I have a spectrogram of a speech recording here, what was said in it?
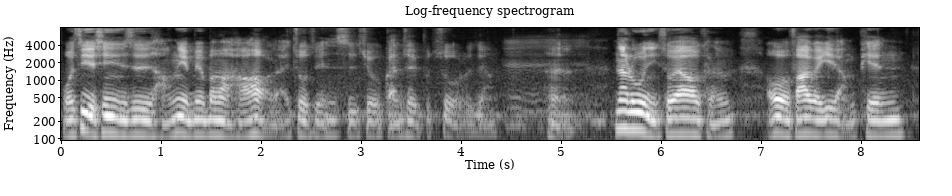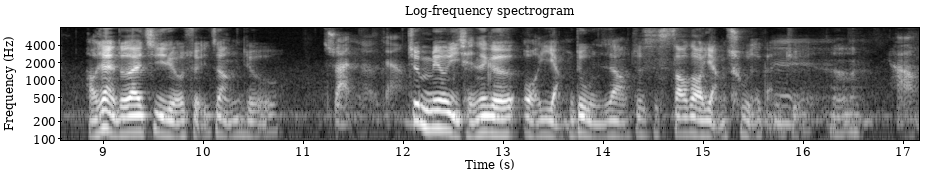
我自己的心情是，好像也没有办法好好来做这件事，就干脆不做了这样。嗯，那如果你说要可能偶尔发个一两篇，好像也都在记流水账，就算了，这样就没有以前那个哦痒度，你知道，就是烧到痒处的感觉。嗯好。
